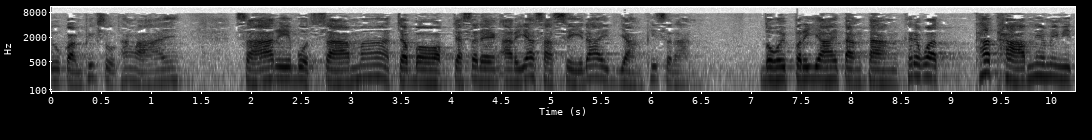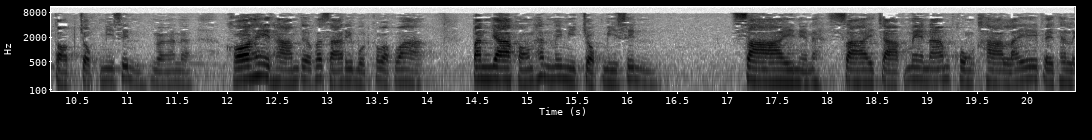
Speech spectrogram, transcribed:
ดูก่อนภิกษุทั้งหลาย สารีบุตรสามารถจะบอกจะแสดงอริยสัจสี่ได้อย่างพิสดารโดยปริยายต่างๆเขาเรียกว่าถ้าถามเนี่ยไม่มีตอบจบมีสิ้นเหมือนกันนะขอให้ถามเถอะพระสารีบุตรเขาบอกว่า ปัญญาของท่านไม่มีจบมีสิ้นทรายเนี่ยนะทรายจากแม่น้ำคงคาไหลไปทะเล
